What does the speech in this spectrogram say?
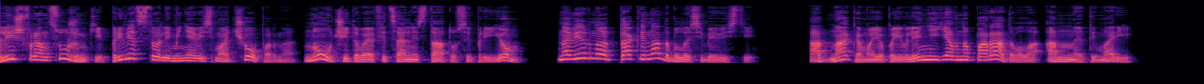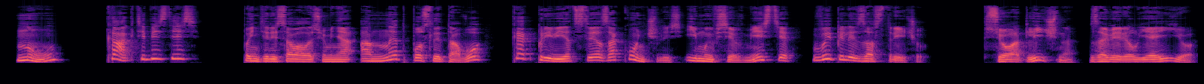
Лишь француженки приветствовали меня весьма чопорно, но, учитывая официальный статус и прием, наверное, так и надо было себя вести. Однако мое появление явно порадовало Аннет и Мари. «Ну, как тебе здесь?» Поинтересовалась у меня Аннет после того, как приветствия закончились, и мы все вместе выпили за встречу. «Все отлично», – заверил я ее.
